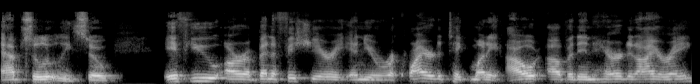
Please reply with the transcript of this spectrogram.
Absolutely. So if you are a beneficiary and you're required to take money out of an inherited IRA,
